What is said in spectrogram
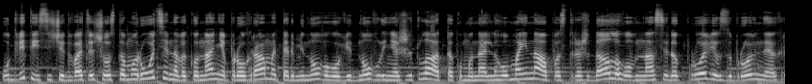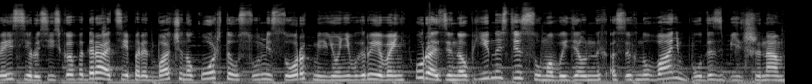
у 2000 2026 році на виконання програми термінового відновлення житла та комунального майна постраждалого внаслідок проявів збройної агресії Російської Федерації передбачено кошти у сумі 40 мільйонів гривень. У разі необхідності сума виділених асигнувань буде збільшена.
